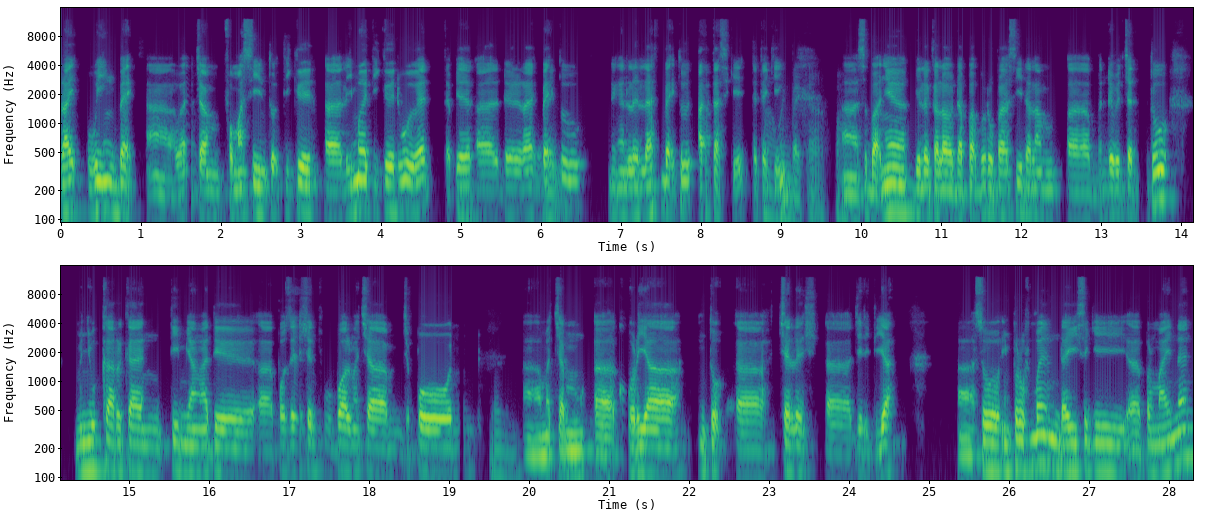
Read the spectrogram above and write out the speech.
right wing back. Uh, macam formasi untuk 3 uh, 5 3 2 kan. Tapi uh, the right back tu dengan le- left back tu atas sikit Ah, attacking wing back. Ah, faham. uh, sebabnya bila kalau dapat beroperasi dalam uh, benda macam tu menyukarkan tim yang ada uh, possession football macam Jepun Hmm. uh, macam uh, Korea untuk uh, challenge uh, JDT lah. Uh, so improvement dari segi uh, permainan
